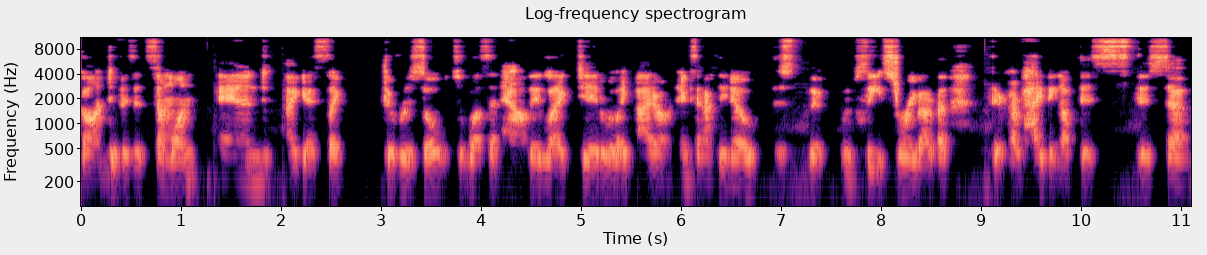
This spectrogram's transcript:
gone to visit someone, and I guess like the result wasn't how they liked it, or like I don't exactly know this, the complete story about it, but they're kind of hyping up this this um,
